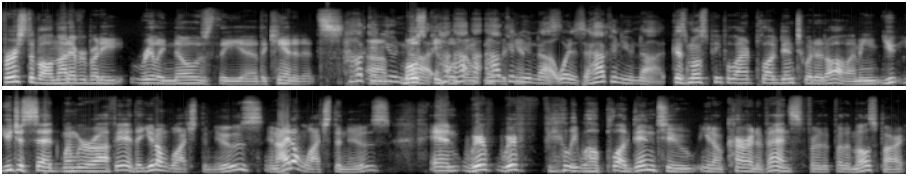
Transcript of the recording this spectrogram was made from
first of all, not everybody really knows the uh, the candidates. How can Uh, you most not? people how, don't know how the can you not? Wait a second. How can you not? because most people aren't plugged into it at all. I mean, you, you just said when we were off air that you don't watch the news, and I don't watch the news, and we're we're fairly well plugged into you know current events for the, for the most part.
